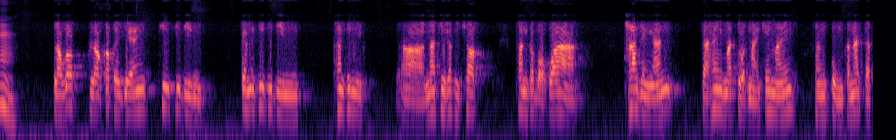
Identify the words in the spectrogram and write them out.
อืมเราก็เราก็ไปแย้งที่ที่ดินเจ้าหน้าที่ที่ดิน ท่านที่มีอ่าหน้าที่รับผิดชอบ ท่านก็บอกว่าถ้าอย่างนั้นจะให้มาตรวจใหม่ใช่ไหมทางกลุ่มคณะจัด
